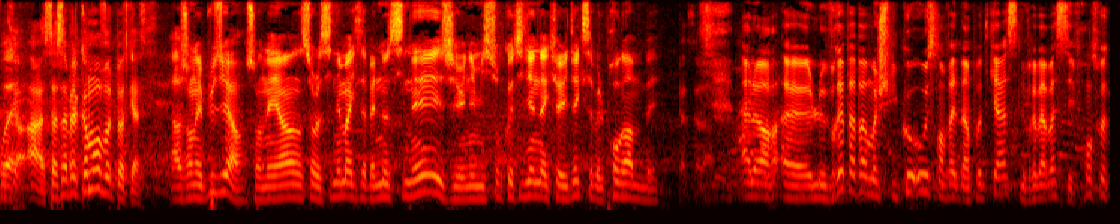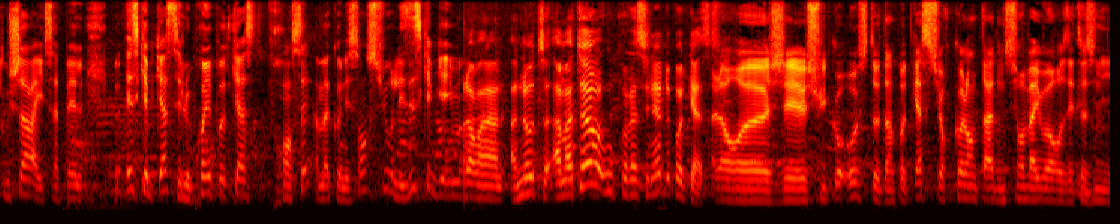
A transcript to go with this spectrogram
Ouais. Ah, ça s'appelle comment votre podcast? Alors j'en ai plusieurs. J'en ai un sur le cinéma qui s'appelle Nos Ciné et j'ai une émission quotidienne d'actualité qui s'appelle Programme B. Alors, euh, le vrai papa, moi je suis co-host en fait d'un podcast. Le vrai papa, c'est François Touchard et il s'appelle euh, Escapecast. C'est le premier podcast français, à ma connaissance, sur les escape games. Alors, un, un autre amateur ou professionnel de podcast? Alors, euh, j'ai- je suis co-host d'un podcast sur Colanta, donc Survivor aux États-Unis.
